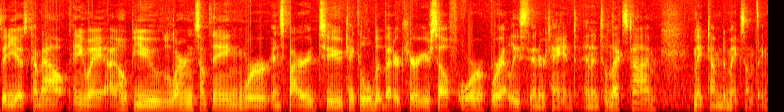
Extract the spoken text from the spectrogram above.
videos come out. Anyway, I hope you learned something, were inspired to take a little bit better care of yourself, or were at least entertained. And until next time, make time to make something.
